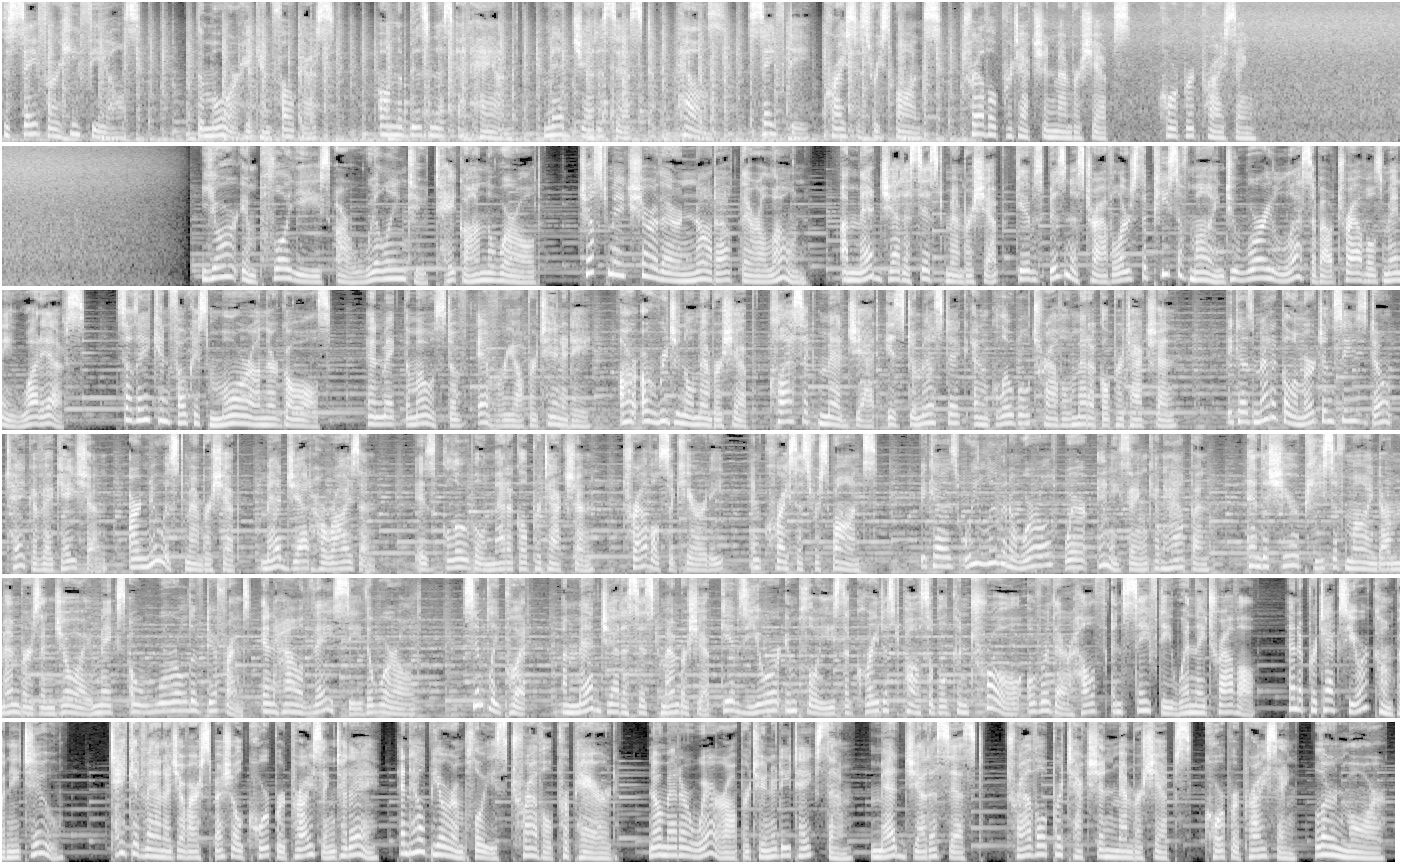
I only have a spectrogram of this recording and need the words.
the safer he feels, the more he can focus on the business at hand. MedJet Assist, health, safety, crisis response, travel protection memberships, corporate pricing. Your employees are willing to take on the world. Just make sure they're not out there alone. A MedJet Assist membership gives business travelers the peace of mind to worry less about travel's many what ifs, so they can focus more on their goals and make the most of every opportunity. Our original membership, Classic MedJet, is domestic and global travel medical protection. Because medical emergencies don't take a vacation, our newest membership, MedJet Horizon, is global medical protection, travel security, and crisis response because we live in a world where anything can happen. And the sheer peace of mind our members enjoy makes a world of difference in how they see the world. Simply put, a MedJet Assist membership gives your employees the greatest possible control over their health and safety when they travel, and it protects your company too. Take advantage of our special corporate pricing today and help your employees travel prepared, no matter where opportunity takes them. MedJet Assist travel protection memberships, corporate pricing. Learn more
